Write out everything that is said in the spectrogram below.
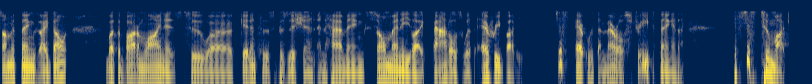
some of the things I don't. But the bottom line is to uh, get into this position and having so many like battles with everybody, just with the Meryl Streep thing, and it's just too much.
